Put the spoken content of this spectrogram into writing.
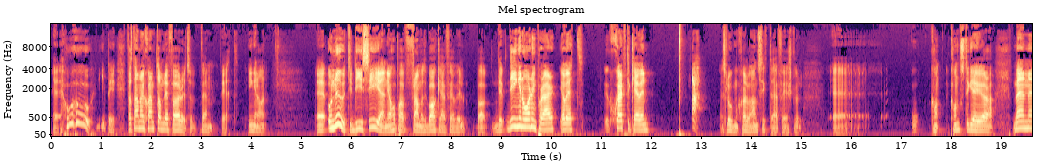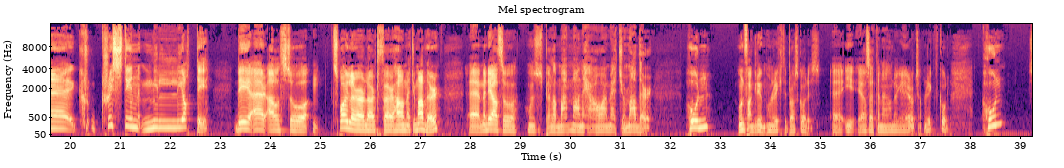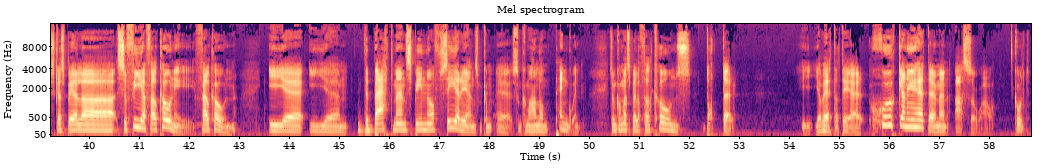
Eh, hoho, yippie. Fast han har ju skämtat om det förut, så vem vet? Ingen aning. Eh, och nu till DC igen, jag hoppar fram och tillbaka här för jag vill bara, det, det är ingen ordning på det här, jag vet. Skärp dig Kevin. Ah! Jag slog mig själv i ansiktet här för er skull. Eh, kon, konstig grej att göra. Men, eh, Kristin Miliotti, det är alltså, mm, spoiler alert för How I Met Your Mother, eh, men det är alltså hon som spelar mamman i How I Met Your Mother. Hon, hon är fan grym, hon är riktigt bra skådis. Eh, i, jag har sett henne i andra grejer också, hon är riktigt cool. Hon ska spela Sofia Falcone, Falcone, i, eh, i eh, The Batman spin-off-serien som, kom, eh, som kommer handla om Penguin. Som kommer att spela Falcones dotter. Jag vet att det är sjuka nyheter, men alltså wow. Coolt.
